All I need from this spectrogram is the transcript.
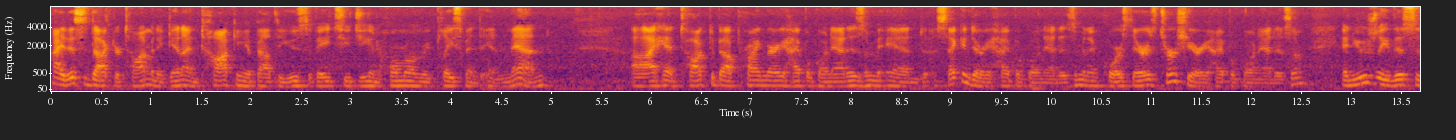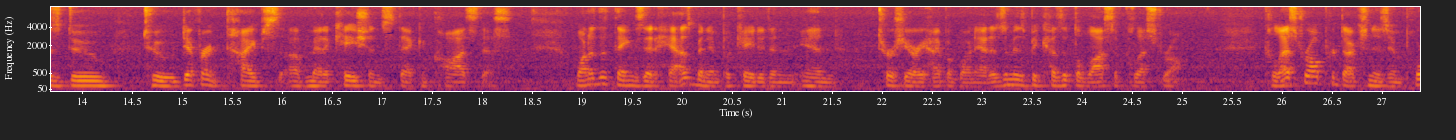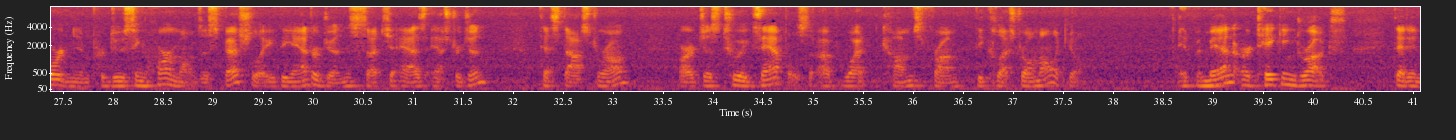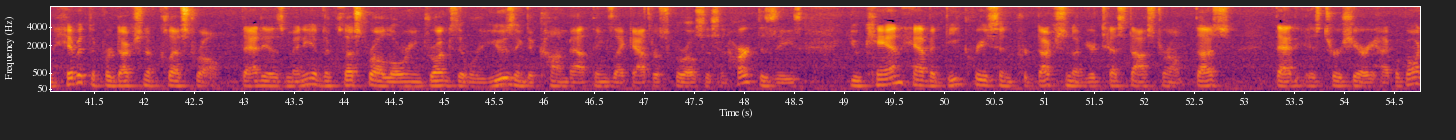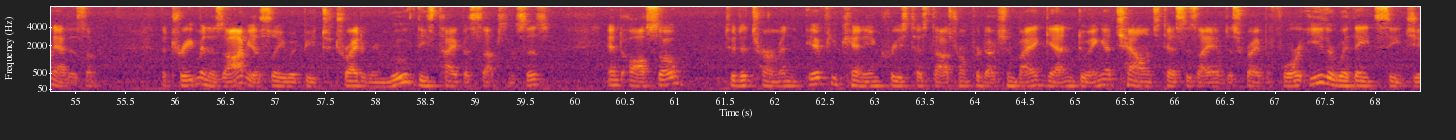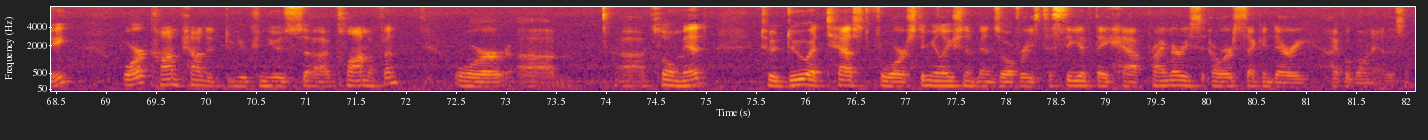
Hi, this is Dr. Tom, and again I'm talking about the use of HCG and hormone replacement in men. Uh, I had talked about primary hypogonadism and secondary hypogonadism, and of course there is tertiary hypogonadism, and usually this is due to different types of medications that can cause this. One of the things that has been implicated in, in tertiary hypogonadism is because of the loss of cholesterol. Cholesterol production is important in producing hormones, especially the androgens such as estrogen, testosterone, are just two examples of what comes from the cholesterol molecule. If men are taking drugs that inhibit the production of cholesterol, that is, many of the cholesterol lowering drugs that we're using to combat things like atherosclerosis and heart disease, you can have a decrease in production of your testosterone. Thus, that is tertiary hypogonadism. The treatment is obviously would be to try to remove these type of substances and also to determine if you can increase testosterone production by again doing a challenge test as I have described before, either with HCG or compounded, you can use uh, clomiphene or um, uh, Clomid to do a test for stimulation of men's ovaries to see if they have primary or secondary hypogonadism.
